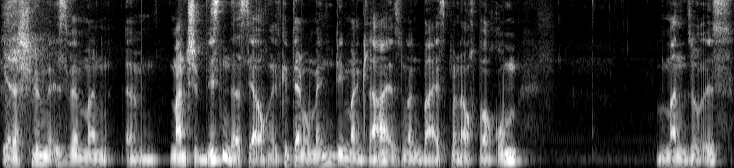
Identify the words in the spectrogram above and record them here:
Ja, das Schlimme ist, wenn man, ähm, manche wissen das ja auch, es gibt ja Momente, in denen man klar ist und dann weiß man auch, warum man so ist.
